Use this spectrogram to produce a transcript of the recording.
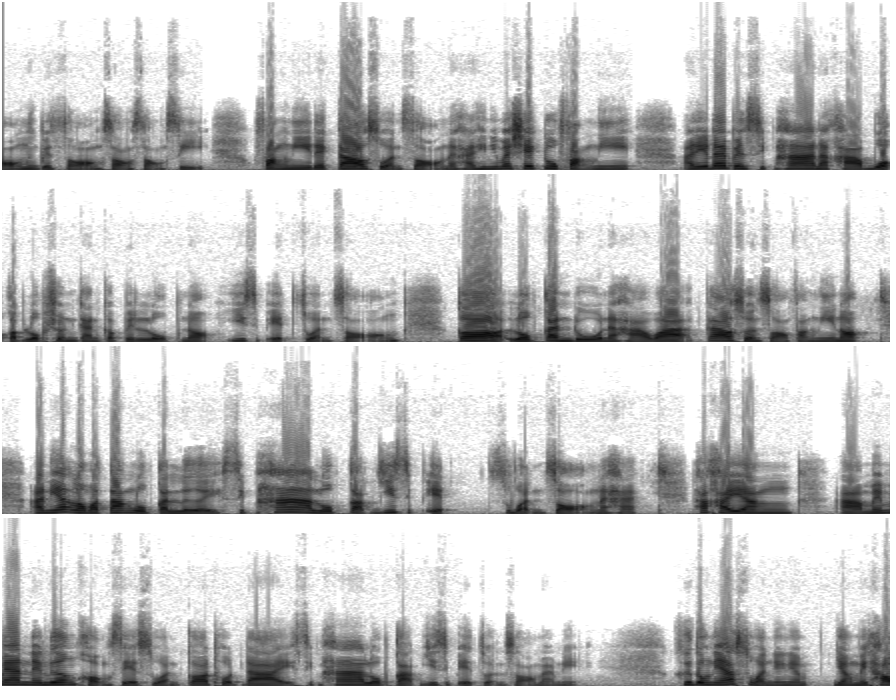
2 1 เป็น 2 2 2 4 ฝั่งนี้ได้ 9 ส่วน2นะคะ ทีนี้มาเช็คดูฝั่งนี้ อันนี้ได้เป็น 15 นะคะ บวกกับลบชนกันก็เป็นลบเนาะ21 ส่วน 2 ก็ลบกันดูนะคะว่า 9 ส่วน 2 ฝั่งนี้เนาะ อันนี้เรามาตั้งลบกันเลย15 ลบกับ 21 ส่วน 2 นะคะ ถ้าใครยังไม่แม่นในเรื่องของเศษส่วนก็ทดได้ 15 ลบกับ 21 ส่วน 2 แบบนี้ คือตรงนี้ส่วนยังยังยังไม่เท่า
